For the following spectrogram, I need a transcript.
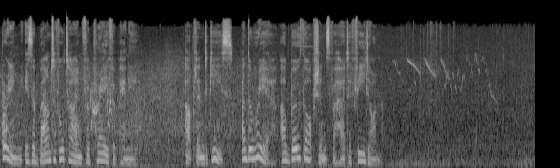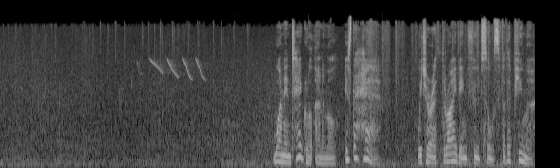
Spring is a bountiful time for prey for Penny. Upland geese and the rhea are both options for her to feed on. One integral animal is the hare, which are a thriving food source for the puma.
